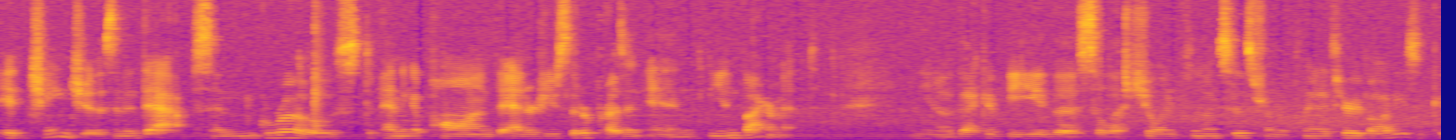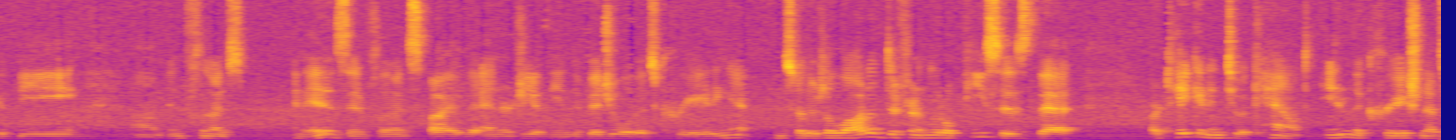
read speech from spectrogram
it changes and adapts and grows depending upon the energies that are present in the environment. You know, that could be the celestial influences from the planetary bodies, it could be um, influenced and is influenced by the energy of the individual that's creating it. And so there's a lot of different little pieces that are taken into account in the creation of,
